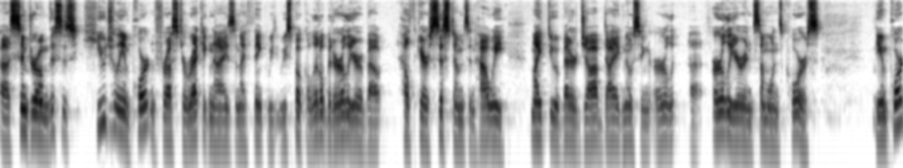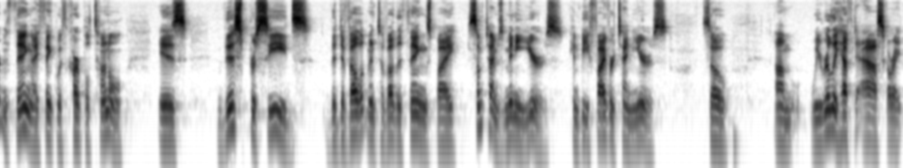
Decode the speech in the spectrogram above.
uh, syndrome, this is hugely important for us to recognize, and I think we, we spoke a little bit earlier about healthcare systems and how we might do a better job diagnosing early, uh, earlier in someone's course. The important thing, I think, with carpal tunnel is this precedes the development of other things by sometimes many years, can be five or 10 years. So um, we really have to ask, all right,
